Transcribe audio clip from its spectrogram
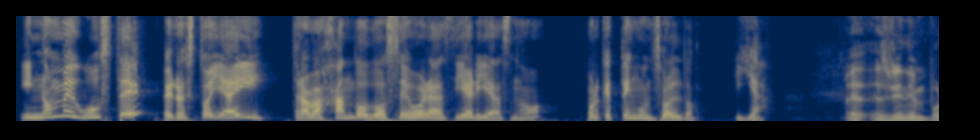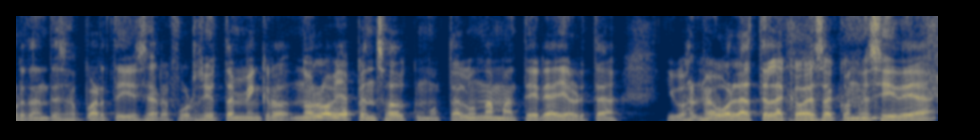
y no me guste, pero estoy ahí, trabajando 12 horas diarias, ¿no? Porque tengo un sueldo y ya. Es, bien importante esa parte y ese refuerzo. Yo también creo, no lo había pensado como tal una materia y ahorita igual me volaste la cabeza con esa idea.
